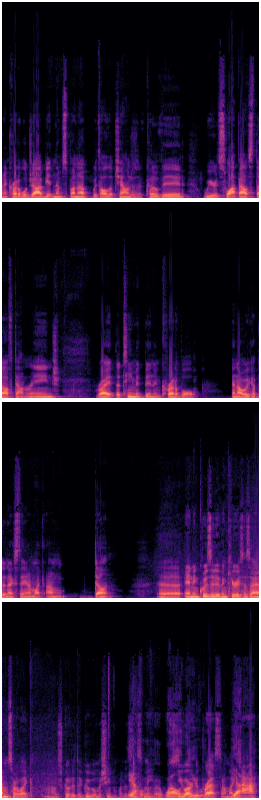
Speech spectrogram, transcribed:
an incredible job getting them spun up with all the challenges of COVID, weird swap out stuff downrange, right? The team had been incredible. And I wake up the next day and I'm like, I'm done. Uh, and inquisitive and curious as I am, sort of like, I'll just go to the Google machine. What does Yeah, this mean? well, you are you- depressed. I'm like, yeah, ah,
